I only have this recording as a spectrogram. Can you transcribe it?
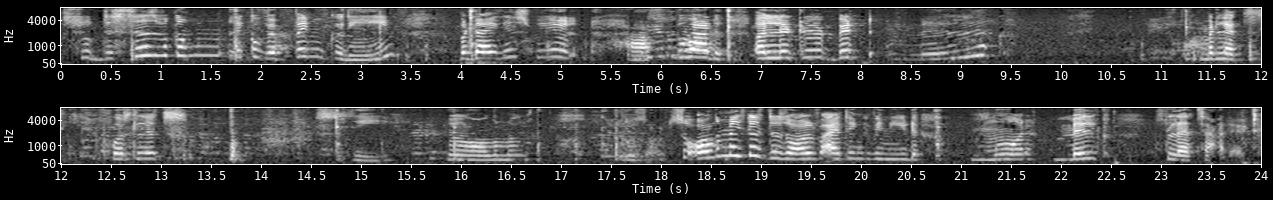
So this is becoming like a whipping cream, but I guess we'll have to add a little bit milk. But let's see. First, let's see. all the milk So all the milk is dissolved. I think we need more milk. So let's add it.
